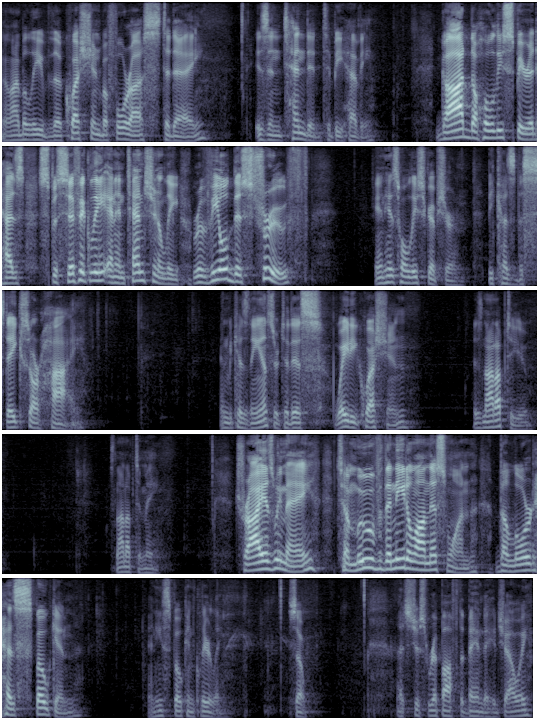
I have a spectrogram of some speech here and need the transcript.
Now, I believe the question before us today is intended to be heavy. God, the Holy Spirit, has specifically and intentionally revealed this truth in His Holy Scripture because the stakes are high. And because the answer to this weighty question is not up to you, it's not up to me. Try as we may to move the needle on this one, the Lord has spoken and he's spoken clearly. So, let's just rip off the band aid, shall we?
